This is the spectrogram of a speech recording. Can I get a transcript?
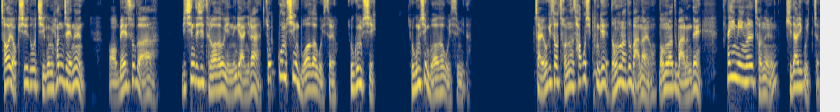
저 역시도 지금 현재는 어, 매수가 미친 듯이 들어가고 있는 게 아니라 조금씩 모아가고 있어요. 조금씩 조금씩 모아가고 있습니다. 자 여기서 저는 사고 싶은 게 너무나도 많아요. 너무나도 많은데 타이밍을 저는 기다리고 있죠.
